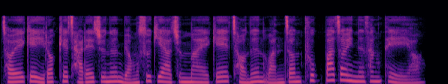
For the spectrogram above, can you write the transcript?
저에게 이렇게 잘해주는 명숙이 아줌마에게 저는 완전 푹 빠져 있는 상태예요.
